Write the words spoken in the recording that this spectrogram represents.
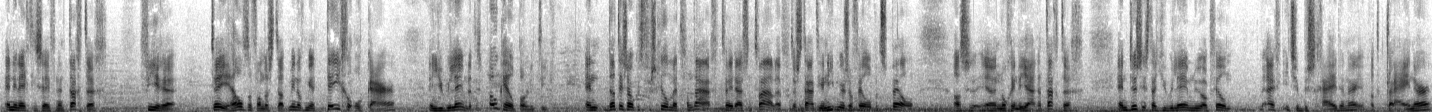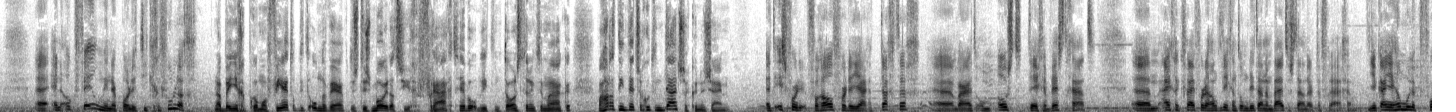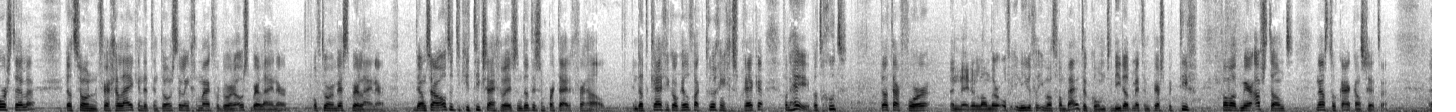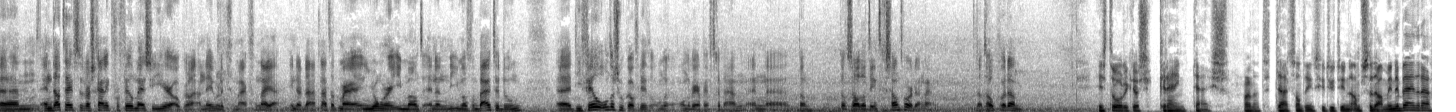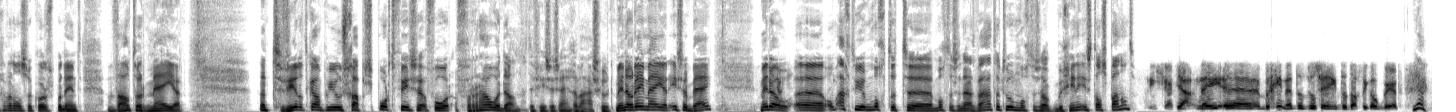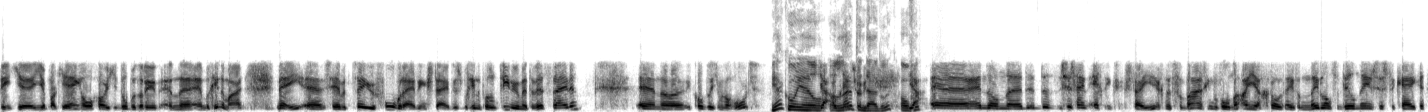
En in 1987 vieren twee helften van de stad min of meer tegen elkaar een jubileum. Dat is ook heel politiek. En dat is ook het verschil met vandaag, 2012. Er staat hier niet meer zoveel op het spel als uh, nog in de jaren 80. En dus is dat jubileum nu ook veel eigenlijk ietsje bescheidener, wat kleiner... Uh, en ook veel minder politiek gevoelig. Nou ben je gepromoveerd op dit onderwerp, dus het is mooi dat ze je gevraagd hebben om die tentoonstelling te maken. Maar had het niet net zo goed in Duitser kunnen zijn? Het is voor de, vooral voor de jaren 80, uh, waar het om Oost tegen West gaat... Um, eigenlijk vrij voor de hand liggend om dit aan een buitenstaander te vragen. Je kan je heel moeilijk voorstellen dat zo'n vergelijkende tentoonstelling gemaakt wordt door een Oost-Berlijner of door een West-Berlijner. Dan zou altijd die kritiek zijn geweest en dat is een partijdig verhaal. En dat krijg ik ook heel vaak terug in gesprekken van hé, hey, wat goed dat daarvoor een Nederlander of in ieder geval iemand van buiten komt... die dat met een perspectief van wat meer afstand naast elkaar kan zetten. Um, en dat heeft het waarschijnlijk voor veel mensen hier ook wel aannemelijk gemaakt. Van, nou ja, inderdaad, laat dat maar een jonger iemand en een, iemand van buiten doen... Uh, die veel onderzoek over dit onder, onderwerp heeft gedaan. En uh, dan, dan zal dat interessant worden. Nou, dat hopen we dan. Historicus Krijn Thijs van het Duitsland Instituut in Amsterdam. In de bijdrage van onze correspondent Wouter Meijer. Het wereldkampioenschap sportvissen voor vrouwen dan. De vissen zijn gewaarschuwd. Menno Reemeijer is erbij. Menno, uh, om acht uur mocht het, uh, mochten ze naar het water toe, mochten ze ook beginnen. Is het al spannend? Ja, nee, uh, beginnen, dat wil zeggen, dat dacht ik ook Bert. Ja. Denk je, je pak je hengel, gooit je dobber erin en, uh, en beginnen maar. Nee, uh, ze hebben twee uur voorbereidingstijd. Dus we beginnen pas om tien uur met de wedstrijden. En uh, ik hoop dat je me nog hoort. Ja, ik hoor je heel ja, okay, luid en duidelijk. Over. Ja, uh, en dan, uh, de, de, ze zijn echt, ik, sta hier echt met verbazing bijvoorbeeld naar Anja Groot, een van de Nederlandse deelnemers te kijken.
